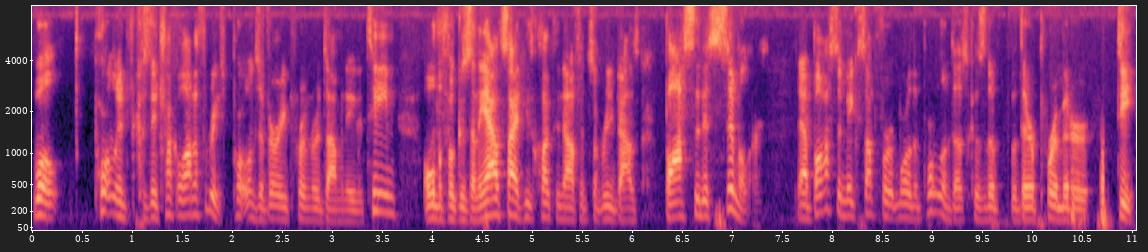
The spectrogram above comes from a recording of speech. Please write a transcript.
Well, Portland because they chuck a lot of threes. Portland's a very perimeter dominated team. All the focus on the outside. He's collecting offensive rebounds. Boston is similar. Now Boston makes up for it more than Portland does because of the- their perimeter D.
